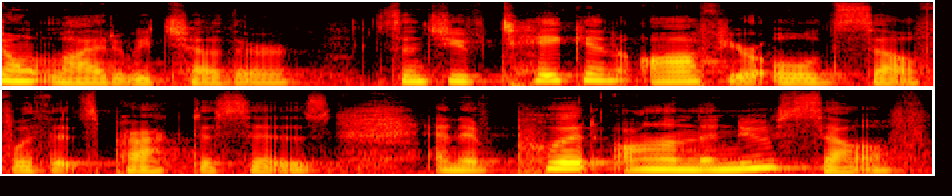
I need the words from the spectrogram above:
Don't lie to each other, since you've taken off your old self with its practices and have put on the new self,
